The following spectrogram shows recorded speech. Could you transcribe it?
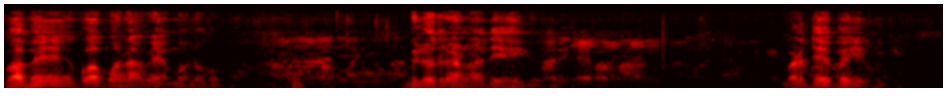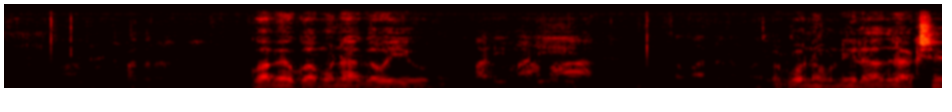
ગમે ગોમોના મહેમાનો. બિલોદરાના દેહીઓ. બળદેવભાઈ. ગમે ગોમોના ગવૈયો. ભગવાન હવની રાજ રાખશે.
